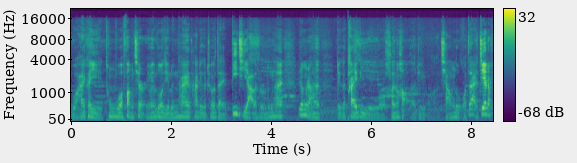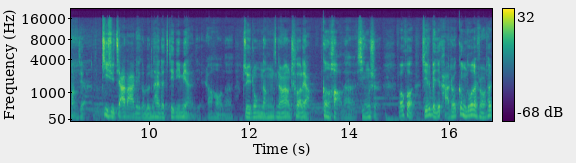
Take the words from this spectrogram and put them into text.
我还可以通过放气儿，因为落地轮胎它这个车在低气压的时候，轮胎仍然这个胎壁有很好的这种强度，我再接着放气儿，继续。去加大这个轮胎的接地面积，然后呢，最终能能让车辆更好的行驶。包括其实北极卡车更多的时候，它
